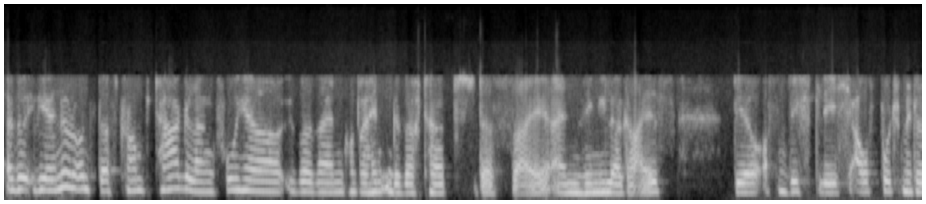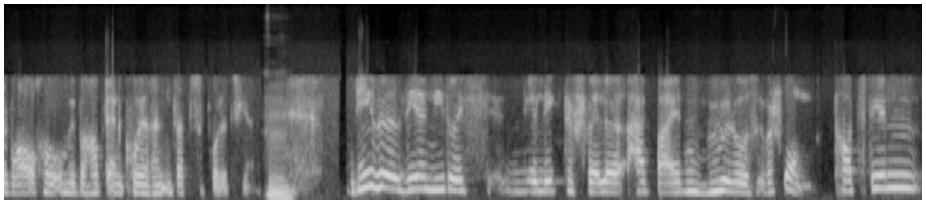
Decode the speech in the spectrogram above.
Also wir erinnern uns, dass Trump tagelang vorher über seinen Kontrahenten gesagt hat, das sei ein seniler Greis, der offensichtlich Aufputschmittel brauche, um überhaupt einen kohärenten Satz zu produzieren. Diese sehr niedrig gelegte Schwelle hat Biden mühelos übersprungen. Trotzdem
